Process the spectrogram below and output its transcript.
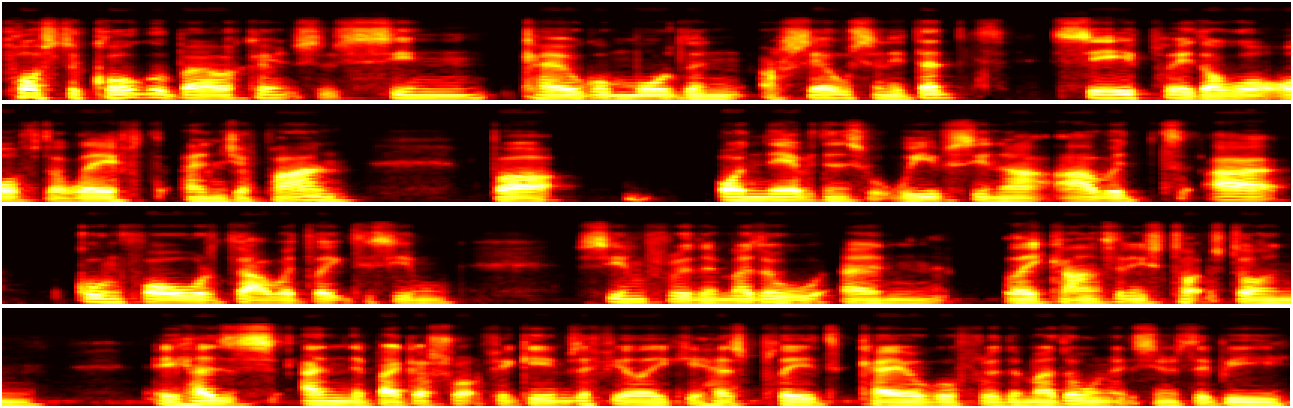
Postecoglou, by all accounts, has seen Kyogo more than ourselves, and he did say he played a lot off the left in Japan. But on the evidence what we've seen, I, I would, I, going forward, I would like to see him see him through the middle. And like Anthony's touched on, he has in the bigger short for games. I feel like he has played Kyogo through the middle, and it seems to be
